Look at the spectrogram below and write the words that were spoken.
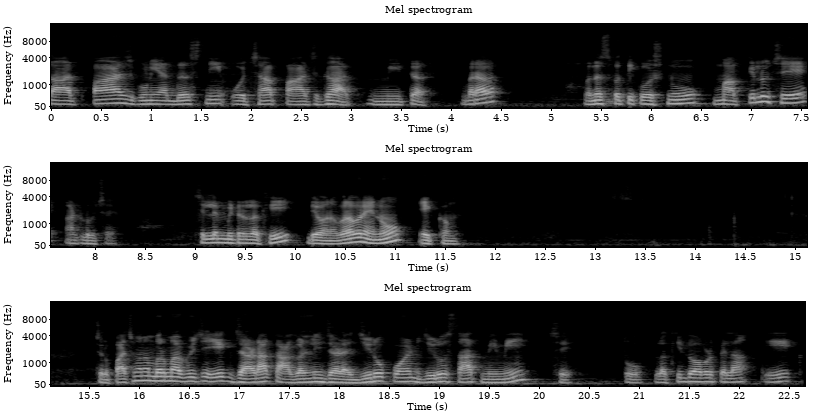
સાત પાંચ ગુણ્યા દસની ઓછા પાંચ ઘાત મીટર, બરાબર? વનસ્પતિ કોષનું માપ કેટલું છે? આટલું છે. છેલ્લે મીટર લખી દેવાના, બરાબર? એનો એકમ. ચલો, પાંચમા નંબરમાં આપ્યું છે, એક જાડા કાગળની જાડાઈ જીરો પોઈન્ટ ઝીરો સાત મીમી છે. તો લખી દો આપણે પહેલાં, એક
